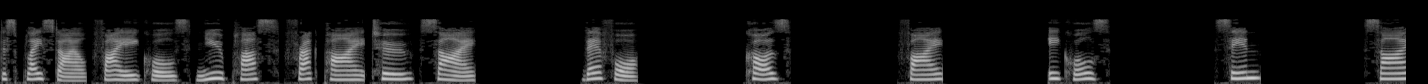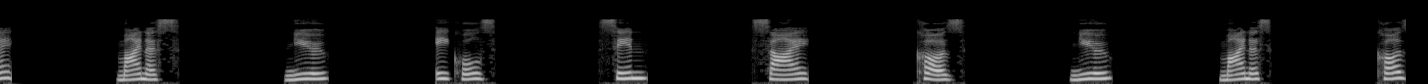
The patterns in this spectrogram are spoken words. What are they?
display style phi equals nu plus frac pi 2 psi. Therefore cos phi equals sin psi minus nu equals sin psi cos nu minus cos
